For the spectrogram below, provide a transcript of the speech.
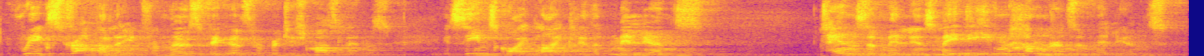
If we extrapolate from those figures for British Muslims, it seems quite likely that millions, tens of millions, maybe even hundreds of millions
